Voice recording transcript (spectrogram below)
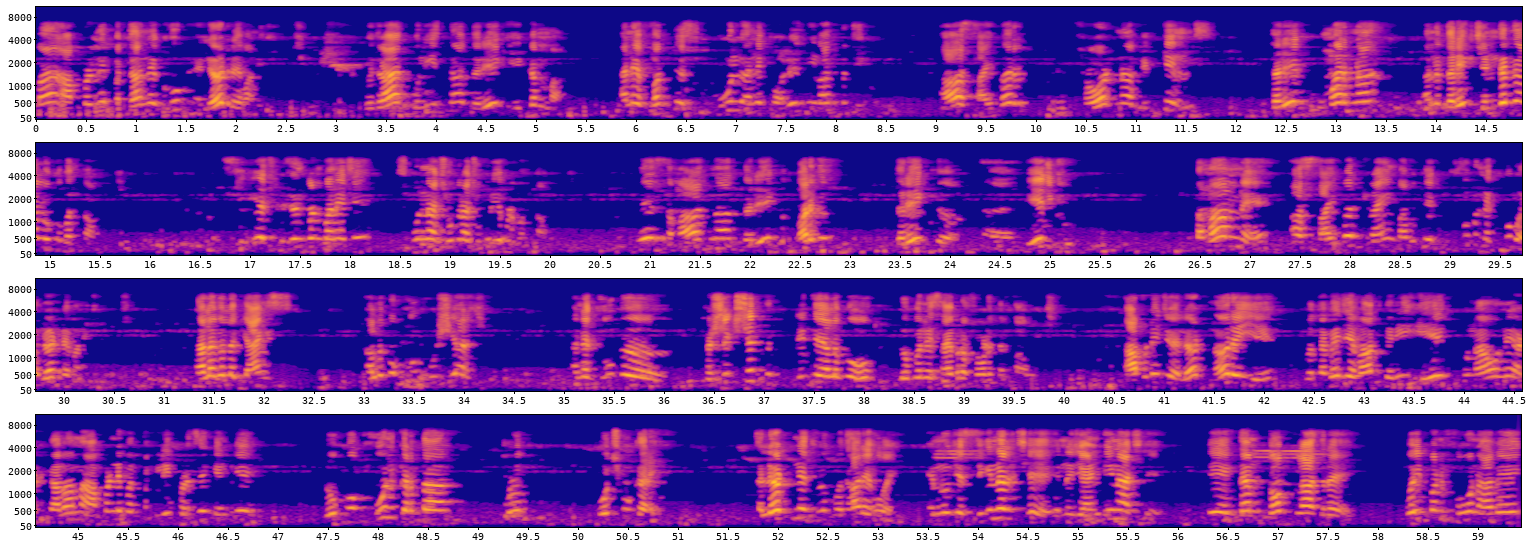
માં આપણને બધાને ખૂબ એલર્ટ રહેવાની છે. ગુજરાત પોલીસના દરેક એકમમાં અને ફક્ત સ્કૂલ અને કોલેજની વાત નથી, આ સાયબર ફ્રોડના વિક્ટિમ્સ દરેક ઉંમરના અને દરેક જેન્ડરના લોકો બનતા હોય છે. સિરિયસ સિટીઝન પણ બને છે સ્કૂલના છોકરા છોકરીઓ પણ બનતા હોય. એ સમાજના દરેક વર્ગ, દરેક એજ ગ્રુપ તમામને આ સાયબર ક્રાઇમ બાબતે ખૂબ ને ખૂબ અલર્ટ રહેવાની જરૂર છે. અલગ અલગ ગેંગ્સ આ લોકો ખૂબ હોશિયાર છે. અને ખૂબ પ્રશિક્ષિત રીતે આ લોકો લોકોને સાયબર ફ્રોડ કરતા હોય છે. આપણે જો એલર્ટ ન રહીએ, તો તમે જે વાત કરી એ ગુનાઓને અટકાવવામાં આપણને પણ તકલીફ પડશે, કેમ કે લોકો ભૂલ કરતા થોડુંક ઓછું કરે. એલર્ટને થોડુંક વધારે હોય. એમનું જે સિગ્નલ છે, એમનું જે એન્ટીના છે, એ એકદમ ટોપ ક્લાસ રહે. કોઈ પણ ફોન આવે,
